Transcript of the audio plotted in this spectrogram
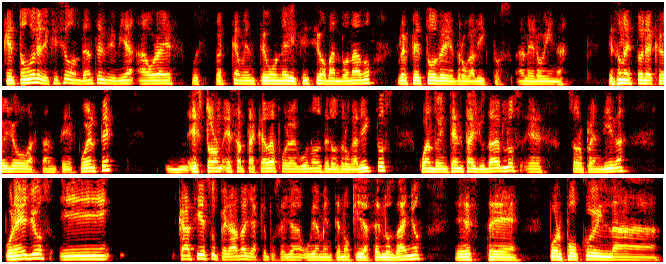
que todo el edificio donde antes vivía ahora es pues prácticamente un edificio abandonado, repleto de drogadictos a la heroína. Es una historia creo yo bastante fuerte. Storm es atacada por algunos de los drogadictos. Cuando intenta ayudarlos es sorprendida por ellos y casi es superada ya que pues ella obviamente no quiere hacer los daños este, por poco y la,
